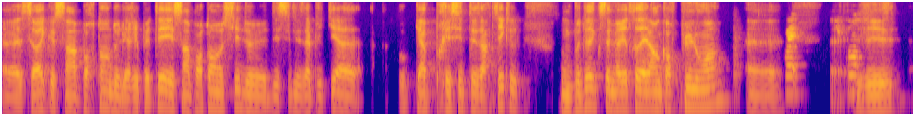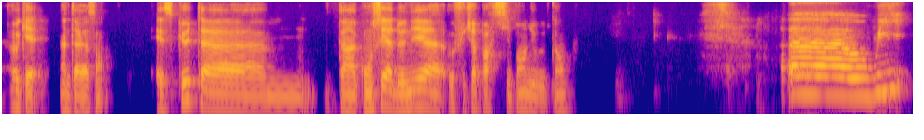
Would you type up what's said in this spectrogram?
Euh, c'est vrai que c'est important de les répéter et c'est important aussi d'essayer de, les appliquer au cas précis de tes articles. Donc peut-être que ça mériterait d'aller encore plus loin Ok, intéressant. Est-ce que tu as, un conseil à donner aux futurs participants du bootcamp? Euh, Oui,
